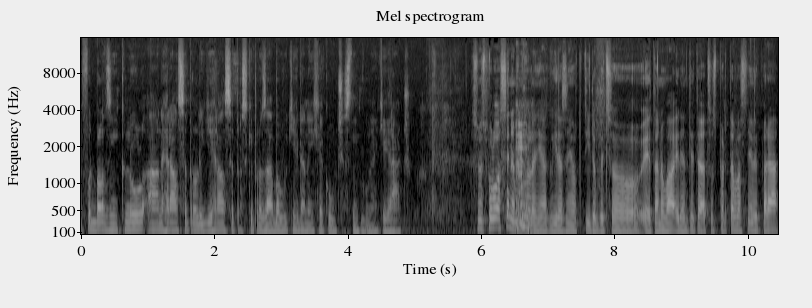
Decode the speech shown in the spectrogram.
fotbal vzniknul a nehrál se pro lidi, hrál se prostě pro zábavu těch daných jako účastníků, ne těch hráčů. Jsme spolu asi nemluvili nějak výrazně od té doby, co je ta nová identita a co Sparta vlastně vypadá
